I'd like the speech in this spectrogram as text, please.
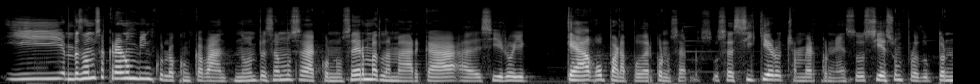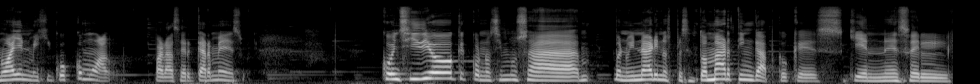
Y empezamos a crear un vínculo con Cavant, ¿no? Empezamos a conocer más la marca, a decir, oye, ¿qué hago para poder conocerlos? O sea, sí quiero chambear con eso, si es un producto, no hay en México, ¿cómo hago para acercarme a eso? Coincidió que conocimos a, bueno, Inari nos presentó a Martin Gapko, que es quien es el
